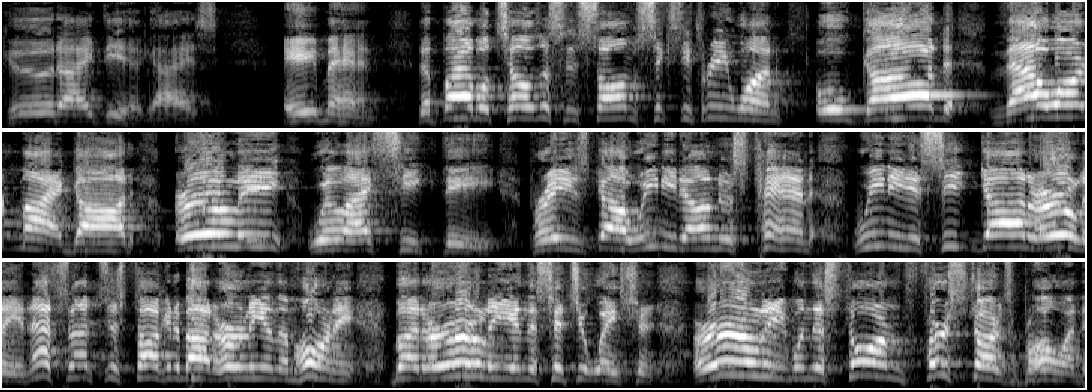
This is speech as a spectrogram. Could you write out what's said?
Good idea, guys. Amen. The Bible tells us in Psalm 63 1, O God, thou art my God, early will I seek thee. Praise God. We need to understand we need to seek God early. And that's not just talking about early in the morning, but early in the situation. Early when the storm first starts blowing,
